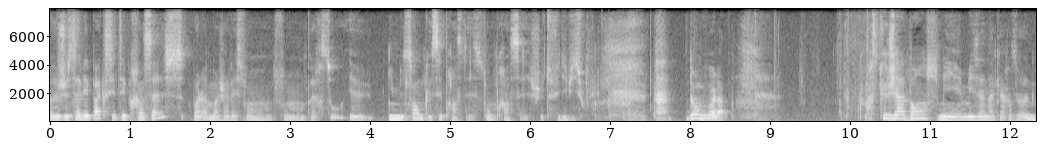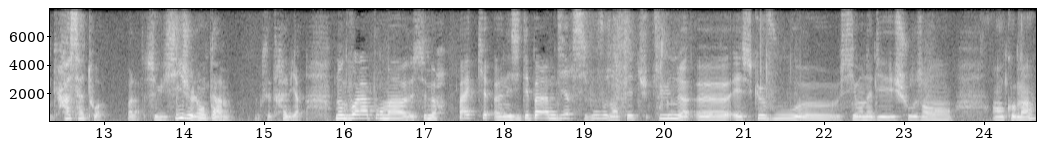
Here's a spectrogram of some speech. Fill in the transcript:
Euh, je savais pas que c'était princesse. Voilà, moi j'avais son, son, perso. Et il me semble que c'est princesse. Donc princesse, je te fais des bisous. Donc voilà. Parce que j'avance mes, mes Carzon grâce à toi. Voilà, celui-ci je l'entame. Donc c'est très bien. Donc voilà pour ma Summer Pack. Euh, n'hésitez pas à me dire si vous vous en faites une. Euh, est-ce que vous, si on a des choses en, commun,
